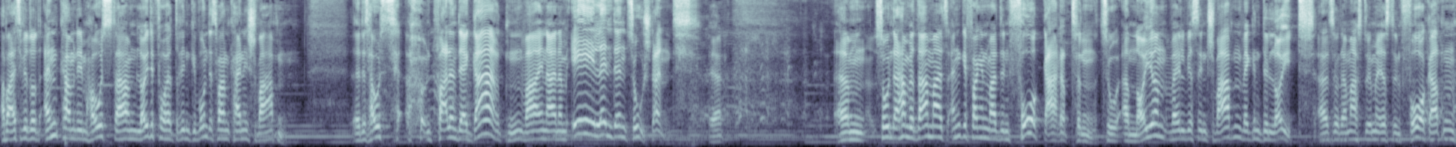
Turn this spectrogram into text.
Aber als wir dort ankamen dem Haus, da haben Leute vorher drin gewohnt, das waren keine Schwaben. Äh, das Haus und vor allem der Garten war in einem elenden Zustand. Ja. Ähm, so, und da haben wir damals angefangen, mal den Vorgarten zu erneuern, weil wir sind Schwaben wegen Deloitte. Also da machst du immer erst den Vorgarten,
